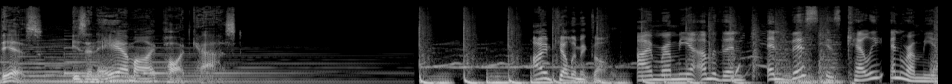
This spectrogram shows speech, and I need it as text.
This is an AMI podcast. I'm Kelly McDonald. I'm Ramya Amuthan, and this is Kelly and Ramya.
